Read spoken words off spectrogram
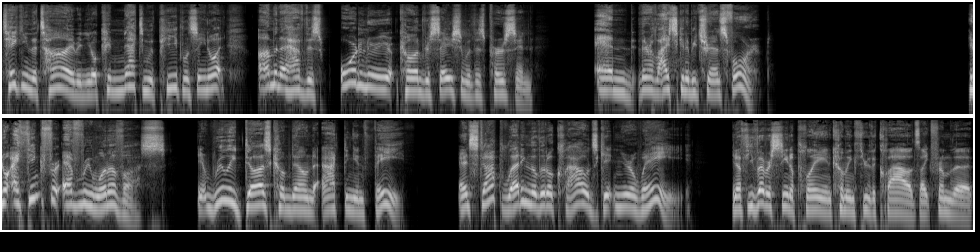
taking the time and you know connecting with people and saying, "You know what? I'm going to have this ordinary conversation with this person and their life's going to be transformed." You know, I think for every one of us, it really does come down to acting in faith and stop letting the little clouds get in your way. You know, if you've ever seen a plane coming through the clouds, like from the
